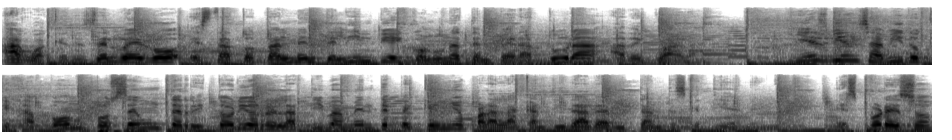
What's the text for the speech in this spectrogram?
Agua que desde luego está totalmente limpia y con una temperatura adecuada. Y es bien sabido que Japón posee un territorio relativamente pequeño para la cantidad de habitantes que tiene. Es por eso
